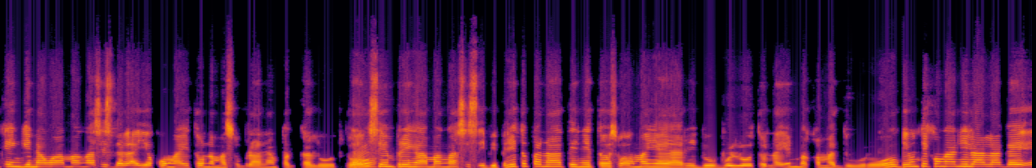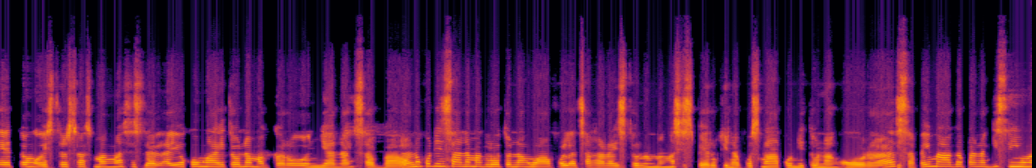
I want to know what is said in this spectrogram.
aking ginawa mga sis dahil ayoko nga ito na masobra ng pagkaluto. Dahil siyempre nga mga sis, ipiprito pa natin ito so ang mangyayari double luto na yun baka madurog. Yung ko nga nilalagay itong oyster sauce mga sis dahil ayoko nga ito na magkaroon niya ng sabaw. Plano ko din sana magluto ng waffle at saka rice turon mga sis pero kinapos nga ako nito ng oras. Isa pa'y maaga pa nagising yung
